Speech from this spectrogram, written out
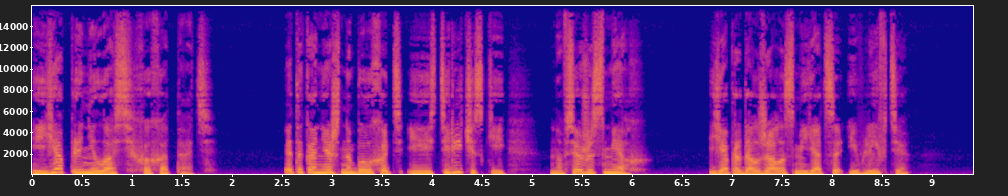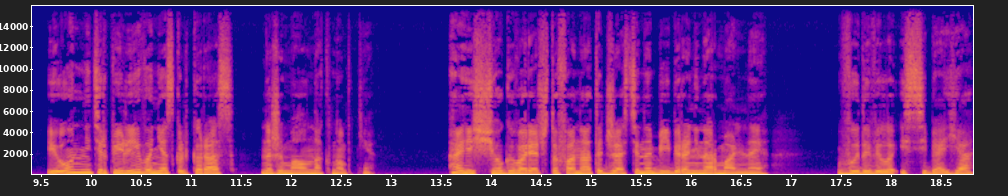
и я принялась хохотать. Это, конечно, был хоть и истерический, но все же смех. Я продолжала смеяться и в лифте, и он нетерпеливо несколько раз нажимал на кнопки. А еще говорят, что фанаты Джастина Бибера ненормальные. Выдавила из себя я,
